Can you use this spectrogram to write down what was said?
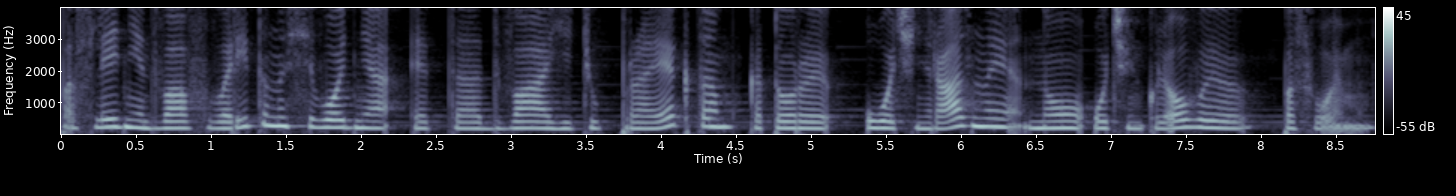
Последние два фаворита на сегодня — это два YouTube-проекта, которые очень разные, но очень клевые по-своему.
